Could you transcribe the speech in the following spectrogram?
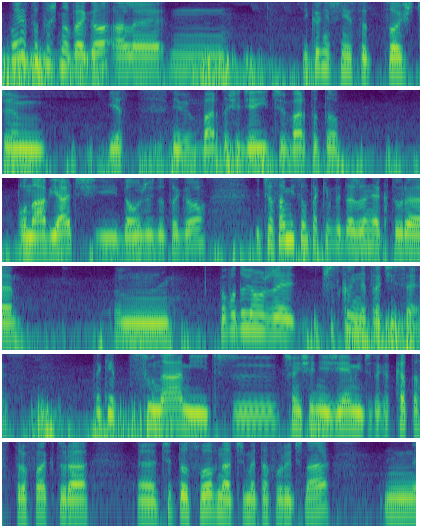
No jest to coś nowego, ale mm, niekoniecznie jest to coś, czym jest, nie wiem, warto się dzielić, czy warto to ponawiać i dążyć do tego. I czasami są takie wydarzenia, które mm, powodują, że wszystko inne traci sens. Takie tsunami, czy trzęsienie ziemi, czy taka katastrofa, która e, czy to słowna, czy metaforyczna, mm, e,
